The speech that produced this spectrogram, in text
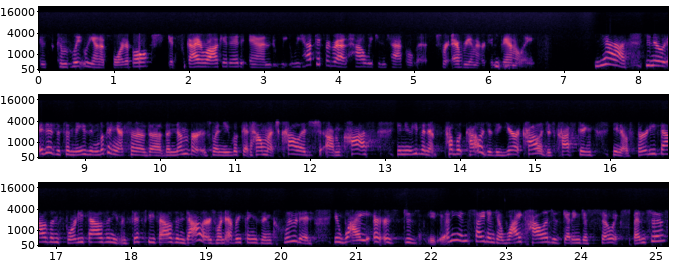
is completely unaffordable. It's skyrocketed, and we, we have to figure out how we can tackle this for every American family. Yeah, you know, it is. It's amazing looking at some of the, the numbers when you look at how much college um, costs. You know, even at public colleges, a year at college is costing, you know, thirty thousand, forty thousand, even fifty thousand dollars when everything's included. You know, why? Or just any insight into why college is getting just so expensive?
